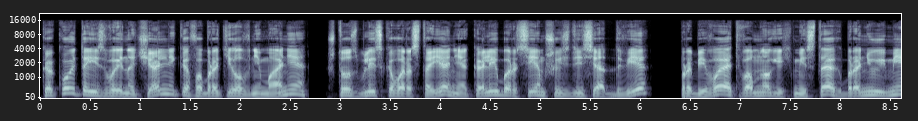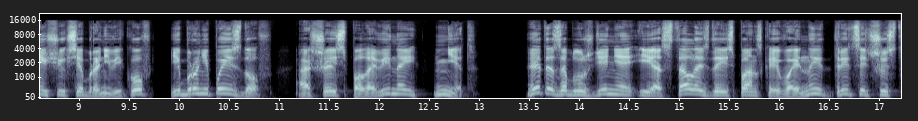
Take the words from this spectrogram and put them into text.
Какой-то из военачальников обратил внимание, что с близкого расстояния калибр 7,62 пробивает во многих местах броню имеющихся броневиков и бронепоездов, а 6,5 нет. Это заблуждение и осталось до Испанской войны 1936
